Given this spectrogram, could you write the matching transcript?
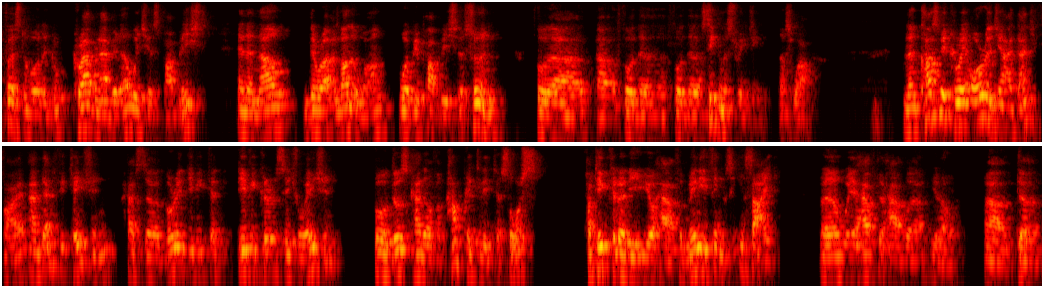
first of all, the Crab Nebula, which is published, and then now there are another one will be published soon for the uh, for the for the Cygnus region as well. The cosmic ray origin identify identification has a very difficult difficult situation for those kind of complicated source. Particularly, you have many things inside. Uh, we have to have, uh, you know, uh, the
